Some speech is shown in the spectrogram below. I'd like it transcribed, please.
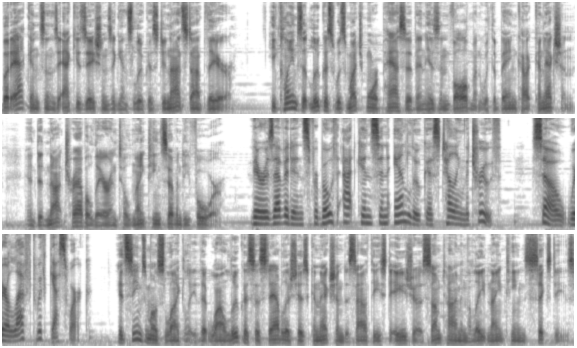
But Atkinson's accusations against Lucas do not stop there. He claims that Lucas was much more passive in his involvement with the Bangkok connection and did not travel there until 1974. There is evidence for both Atkinson and Lucas telling the truth, so we're left with guesswork. It seems most likely that while Lucas established his connection to Southeast Asia sometime in the late 1960s,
